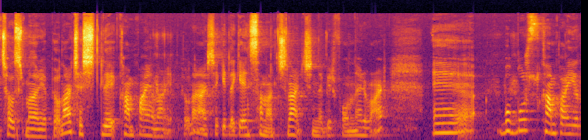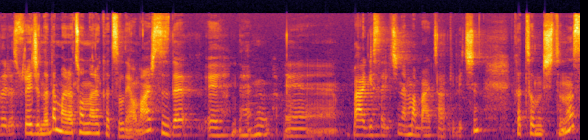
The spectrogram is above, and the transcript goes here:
çalışmaları yapıyorlar. Çeşitli kampanyalar yapıyorlar. Aynı şekilde genç sanatçılar için de bir fonları var. E, bu burs kampanyaları sürecinde de maratonlara katılıyorlar. Siz de hem e, belgesel için hem haber takibi için katılmıştınız.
